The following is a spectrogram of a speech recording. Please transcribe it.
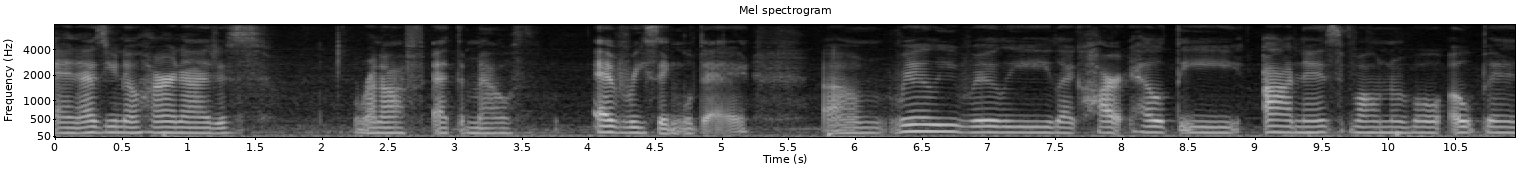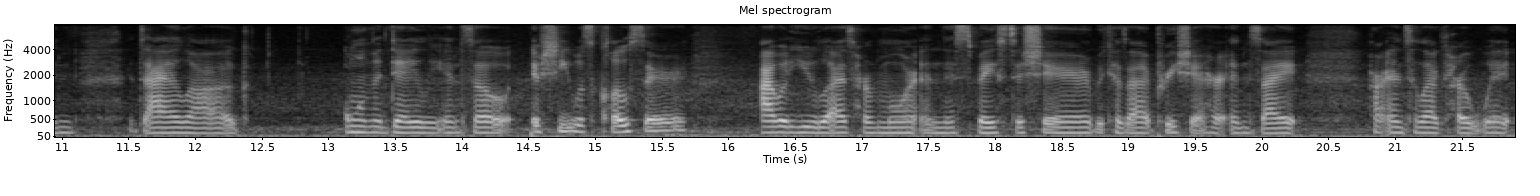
And as you know, her and I just run off at the mouth every single day. Um, really, really like heart healthy, honest, vulnerable, open dialogue on the daily. And so if she was closer, I would utilize her more in this space to share because I appreciate her insight, her intellect, her wit,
